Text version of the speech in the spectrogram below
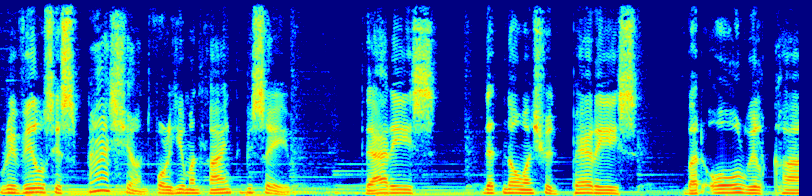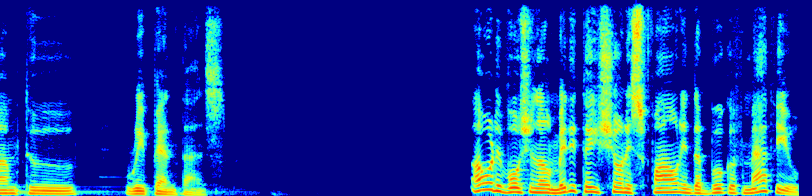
reveals His passion for humankind to be saved. That is, that no one should perish, but all will come to repentance. Our devotional meditation is found in the book of Matthew,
